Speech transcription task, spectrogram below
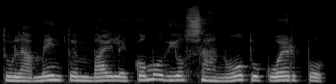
tu lamento en baile, cómo Dios sanó tu cuerpo,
